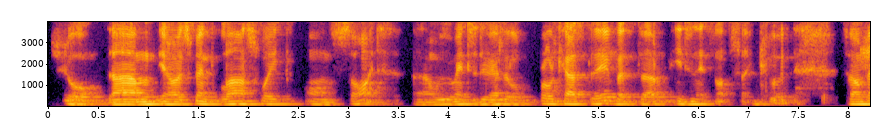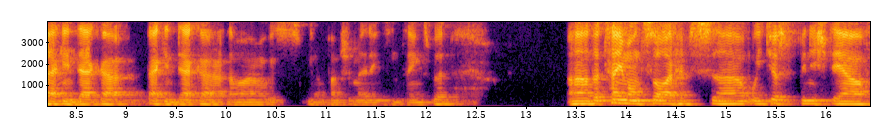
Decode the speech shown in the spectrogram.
Sure. You know, I spent last week on site. Uh, we were meant to do a little broadcast there, but the internet's not so good. So I'm back in Dakar back in Dakar at the moment with a bunch of meetings and things. But uh, the team on site, has we just finished our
